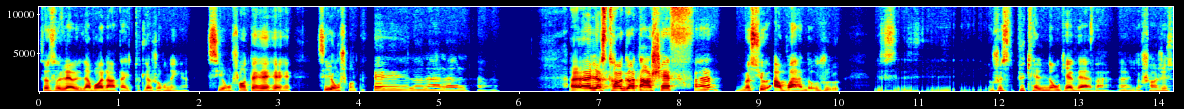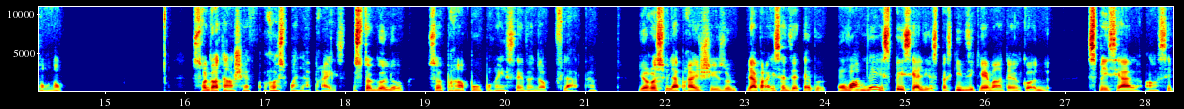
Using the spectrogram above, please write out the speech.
Ça, c'est l'avoir dans la tête toute la journée. Hein. Si on chantait, si on chantait, la la la la. Le en chef, hein? Monsieur Awad, je ne sais plus quel nom qu'il avait avant. Hein? Il a changé son nom. Strogot en chef reçoit la presse. Ce gars-là, se prend pas pour un 7-up flat. Hein. Il a reçu la presse chez eux. la presse, elle disait un peu, on va amener un spécialiste parce qu'il dit qu'il a inventé un code spécial en C++.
